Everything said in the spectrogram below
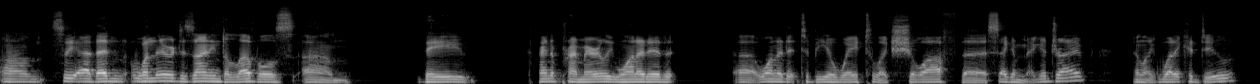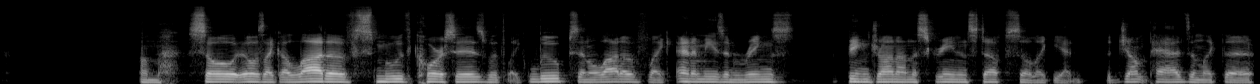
Um so yeah then when they were designing the levels um they kind of primarily wanted it uh wanted it to be a way to like show off the Sega Mega Drive and like what it could do um so it was like a lot of smooth courses with like loops and a lot of like enemies and rings being drawn on the screen and stuff so like you had the jump pads and like the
